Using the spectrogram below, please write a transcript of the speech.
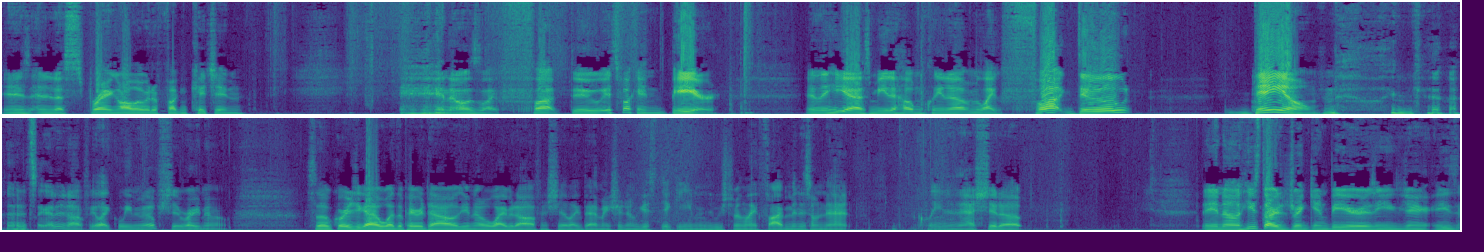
and it ended up spraying all over the fucking kitchen. And I was like, "Fuck, dude, it's fucking beer." And then he asked me to help him clean up. I'm like, "Fuck, dude." Damn. it's like I did not feel like cleaning up shit right now. So of course you gotta wet the paper towels, you know, wipe it off and shit like that. Make sure it don't get sticky. And we spent like five minutes on that, cleaning that shit up. You know, he starts drinking beers, and he, he's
